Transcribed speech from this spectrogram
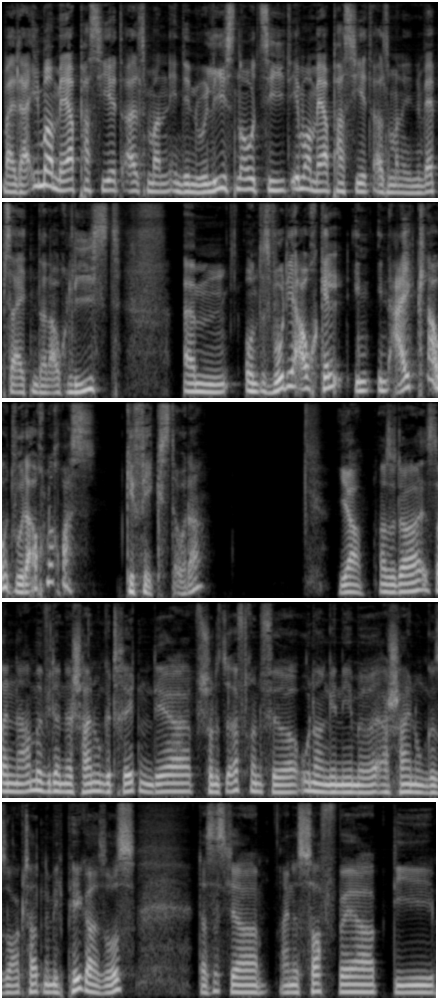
weil da immer mehr passiert, als man in den Release Notes sieht, immer mehr passiert, als man in den Webseiten dann auch liest. Ähm, und es wurde ja auch, gell, in, in iCloud wurde auch noch was gefixt, oder? Ja, also da ist ein Name wieder in Erscheinung getreten, der schon des Öfteren für unangenehme Erscheinungen gesorgt hat, nämlich Pegasus. Das ist ja eine Software, die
